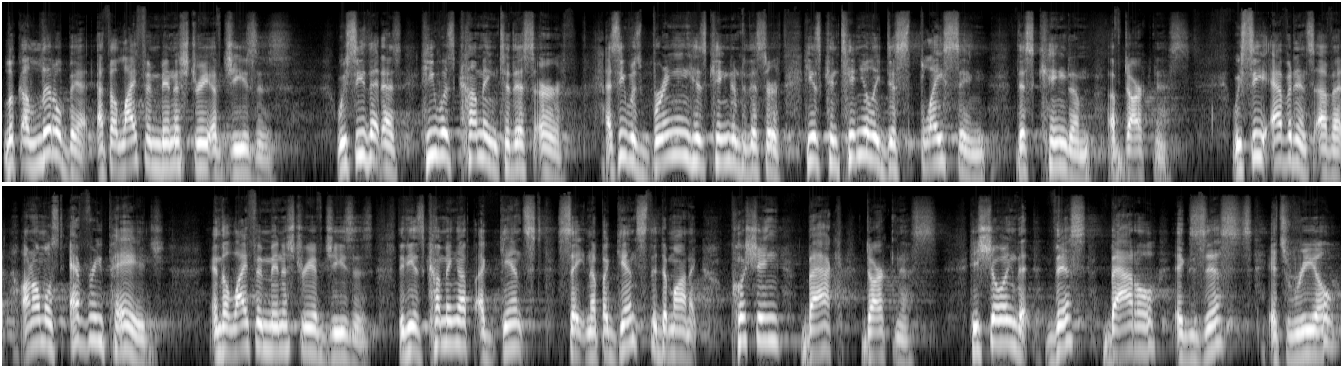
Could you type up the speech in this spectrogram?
look a little bit at the life and ministry of Jesus, we see that as he was coming to this earth, as he was bringing his kingdom to this earth, he is continually displacing this kingdom of darkness. We see evidence of it on almost every page in the life and ministry of Jesus, that he is coming up against Satan, up against the demonic, pushing back darkness. He's showing that this battle exists, it's real,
